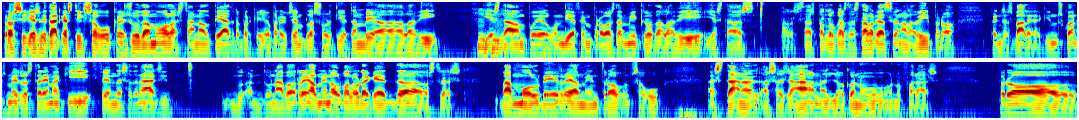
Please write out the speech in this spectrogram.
però sí que és veritat que estic segur que ajuda molt estar al teatre, perquè jo, per exemple, sortia també a la DI, i uh mhm. -huh. estàvem poder algun dia fent proves de micro de la DI i estaves, per, estaves per lo que has d'estar perquè estàs fent a la DI, però penses, vale, d'aquí uns quants mesos estarem aquí fent de satanats i et donava realment el valor aquest de, ostres, va molt bé realment, trobo, segur, estar a assajar en el lloc on ho, on ho faràs. Però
